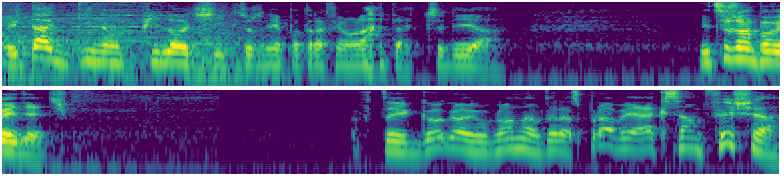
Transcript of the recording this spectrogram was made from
No i tak giną piloci, którzy nie potrafią latać, czyli ja. I cóż mam powiedzieć? W tych goglach wyglądam teraz prawie jak sam Fisher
